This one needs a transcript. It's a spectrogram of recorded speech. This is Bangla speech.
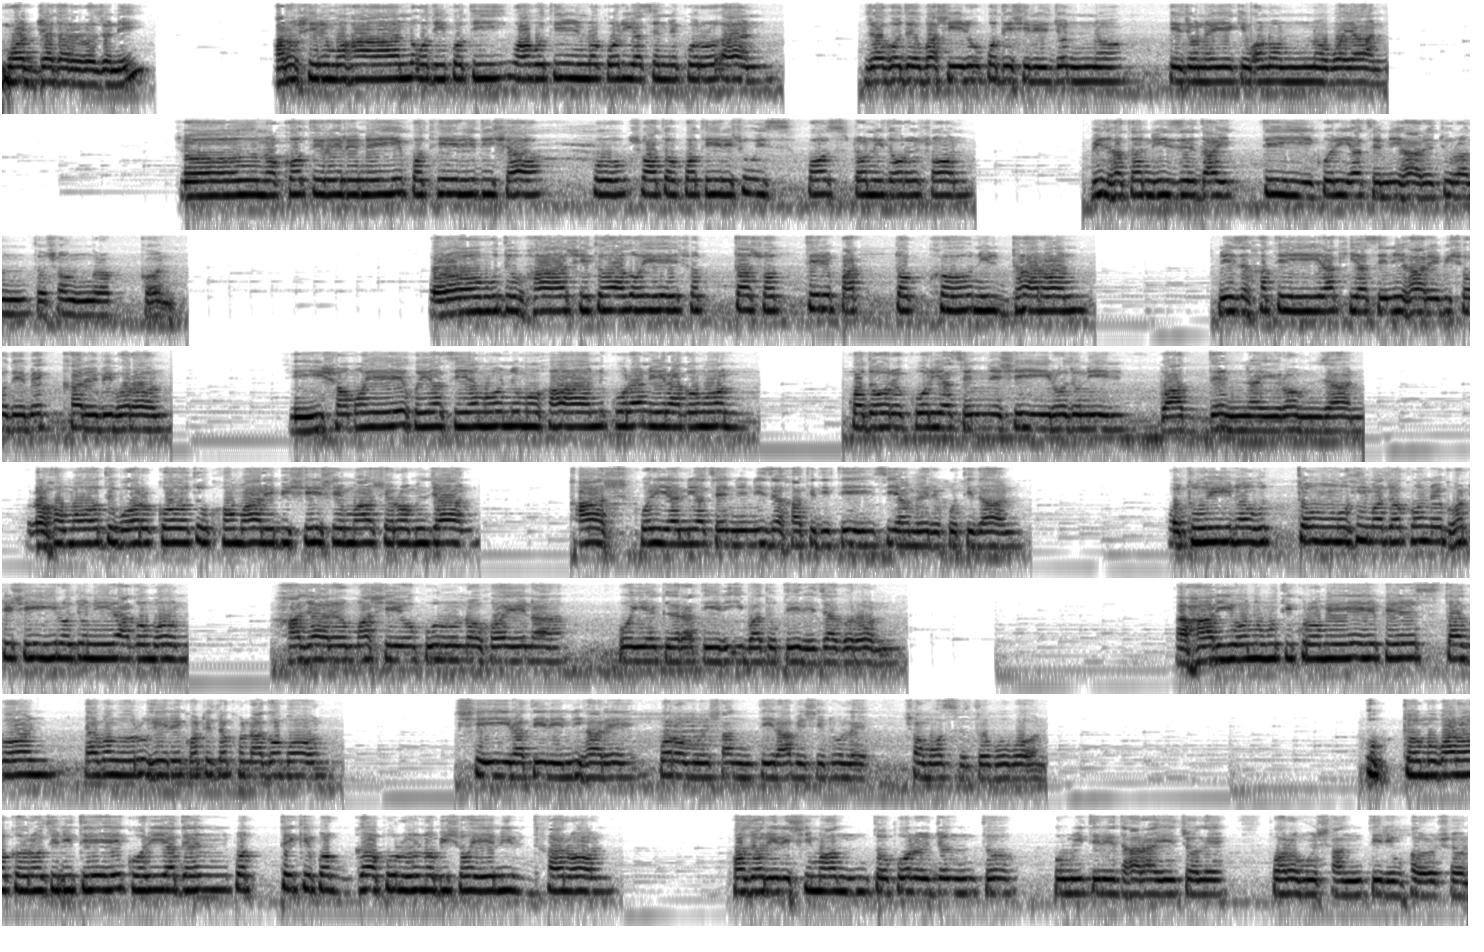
মর্যাদার রজনী। আরসির মহান অধিপতি অবতীর্ণ করিয়াছেন কোরআন। জগৎবাসীর উপদেশের জন্য এজন্য একে অনন্য বয়ান। চল নক্ষত্রের নেই পথের দিশা ও শত পথের সুস্পষ্ট নিদর্শন। বিধাতা নিজ দায়িত্বেই করিয়াছে নিহার চূড়ান্ত সংরক্ষণ। পরম উদ্ভাসিত আলোয়ে সত্যাসত্যের পার্থক্য নির্ধারণ। নিজ হাতেই রাখিয়াছে নিহারে বিশদে ব্যাখ্যার বিবরণ। সেই সময়ে হইয়াছে এমন মহান কোরআনের আগমন। কদর করিয়াছেন সেই রজনীর বাদ দেন নাই রমজান। রহমত, বরকত, ক্ষমার বিশেষ মাস রমজান। খাস করিয়া নিয়াছেন নিজ হাতে দিতে সিয়ামের প্রতিদান। কতই না উত্তম মহিমা যখন ঘটে সেই রজনীর আগমন। হাজার মাসেও পূর্ণ হয় না ওই এক রাতের ইবাদতের জাগরণ। তাহারই অনুমতি ক্রমে ফেরেস্তাগণ এবং রুহের ঘটে যখন আগমন, সেই রাতের নিহারে পরম শান্তির আবেশে ডোলে সমস্ত ভুবন। উক্ত মুবারক রজনীতে করিয়া দেন প্রত্যেকে প্রজ্ঞাপূর্ণ বিষয়ে নির্ধারণ। ফজরের সীমান্ত পর্যন্ত অমৃতের ধারায় চলে পরম শান্তির ভর্ষণ।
